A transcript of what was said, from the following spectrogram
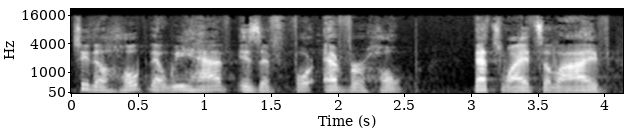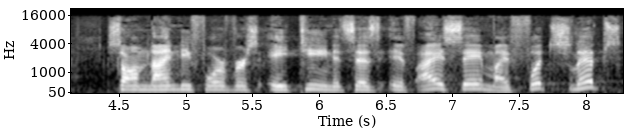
See, the hope that we have is a forever hope. That's why it's alive. Psalm 94, verse 18, it says, If I say my foot slips,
